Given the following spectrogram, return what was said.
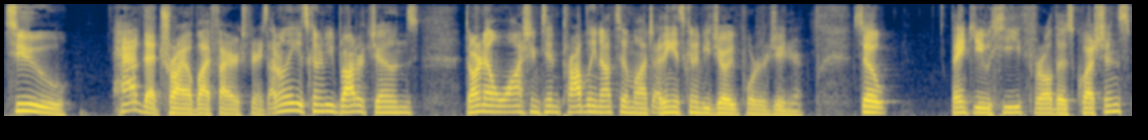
to have that trial by fire experience. I don't think it's going to be Broderick Jones, Darnell Washington, probably not so much. I think it's going to be Joey Porter Jr. So thank you, Heath, for all those questions.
